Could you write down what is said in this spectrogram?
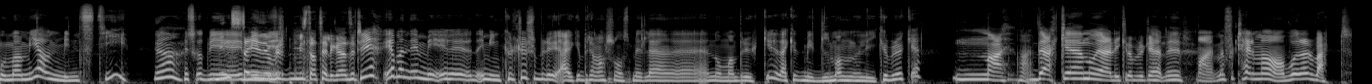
Mormor mi hadde minst ti. Ja. Husk at vi, Minst av min, mista tellinga etter ti. ja, men i, I min kultur så er jo ikke prevensjonsmiddel eh, noe man bruker. Det er ikke et middel man liker å bruke. Nei, Nei. det er ikke noe jeg liker å bruke heller. Nei, Men fortell meg, hvor har du vært?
